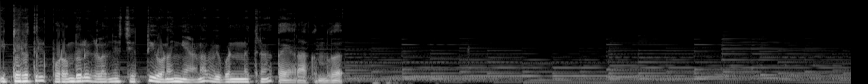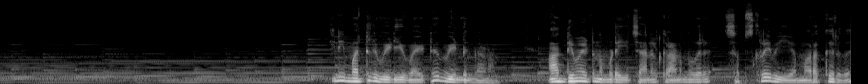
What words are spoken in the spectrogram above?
ഇത്തരത്തിൽ പുറന്തൊലി കളഞ്ഞ് ചെത്തി ഉണങ്ങിയാണ് വിപണനത്തിന് തയ്യാറാക്കുന്നത്. ഇനി മറ്റൊരു വീഡിയോയുമായിട്ട് വീണ്ടും കാണാം. ആദ്യമായിട്ട് നമ്മുടെ ഈ ചാനൽ കാണുന്നവരെ സബ്സ്ക്രൈബ് ചെയ്യാൻ മറക്കരുത്.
